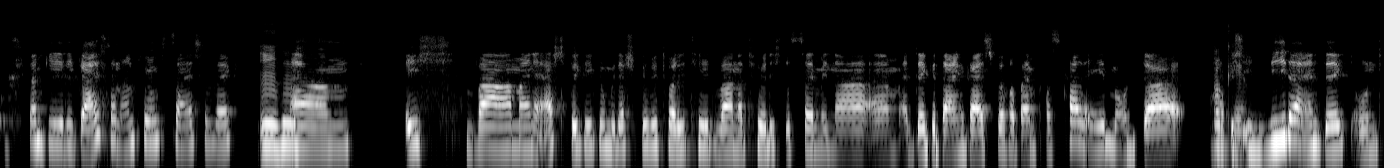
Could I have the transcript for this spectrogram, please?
dann gehe die Geister in Anführungszeichen weg. Mhm. Ähm, ich war, meine erste Begegnung mit der Spiritualität war natürlich das Seminar ähm, Entdecke deinen Geistführer beim Pascal eben und da habe Okay. ich ihn wieder entdeckt und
